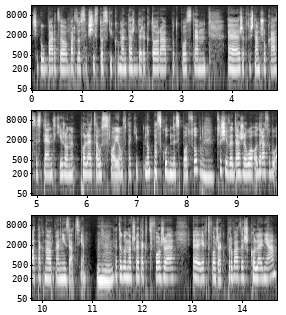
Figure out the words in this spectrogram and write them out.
gdzie był bardzo, bardzo seksistowski komentarz dyrektora pod postem, e, że ktoś tam szuka asystentki, że on polecał swoją w taki no, paskudny sposób. Mhm. Co się wydarzyło? Od razu był atak na organizację. Mhm. Dlatego na przykład jak tworzę, e, jak tworzę, jak prowadzę szkolenia,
